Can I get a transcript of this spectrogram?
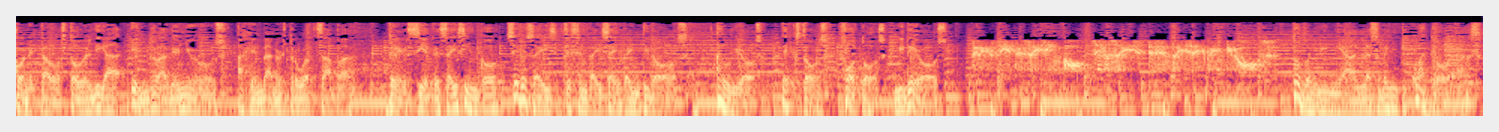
Conectados todo el día en Radio News. Agenda nuestro WhatsApp 3765-066622. Audios, textos, fotos, videos. 3765-066622. Todo en línea las 24 horas.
